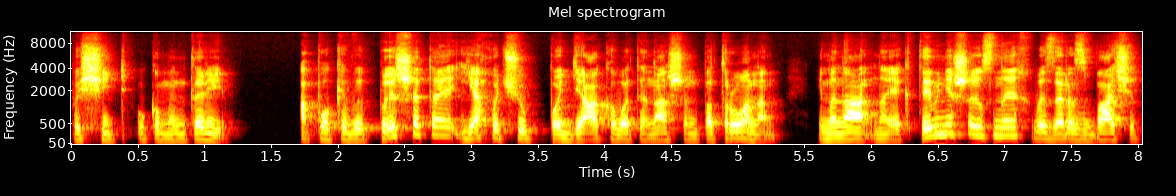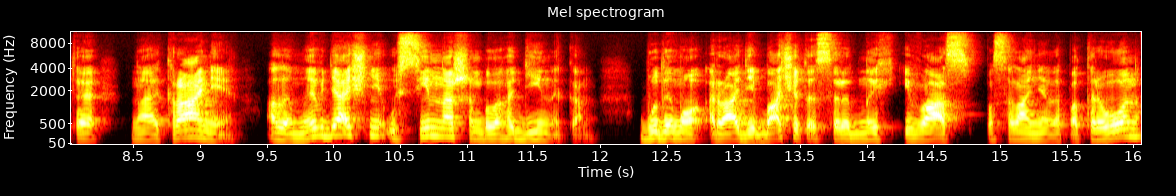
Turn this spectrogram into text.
Пишіть у коментарі. А поки ви пишете, я хочу подякувати нашим патронам. Імена найактивніших з них ви зараз бачите на екрані, але ми вдячні усім нашим благодійникам. Будемо раді бачити серед них і вас. Посилання на Patreon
